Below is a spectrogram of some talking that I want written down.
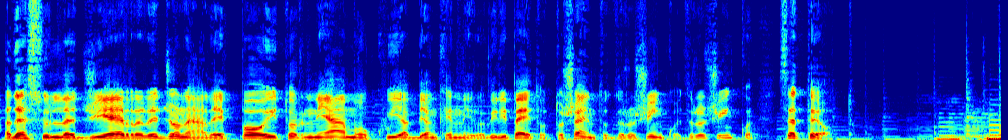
Adesso il GR regionale e poi torniamo qui a Bianco e Nero. Vi ripeto, 800 05 05 78.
